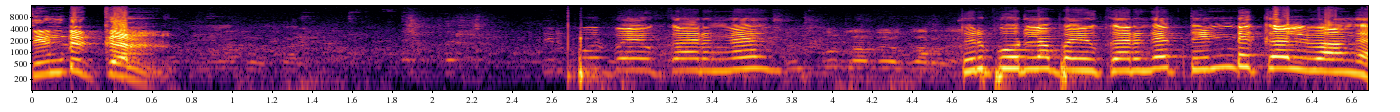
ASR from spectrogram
திண்டுக்கல். போய் உட்காருங்க. திருப்பூர்லாம் போய் உட்காருங்க. திண்டுக்கல் வாங்க.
